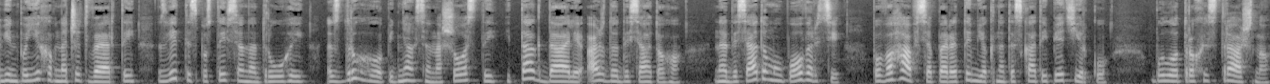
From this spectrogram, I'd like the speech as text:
Він поїхав на четвертий, звідти спустився на другий, з другого піднявся на шостий і так далі, аж до десятого. На десятому поверсі повагався перед тим, як натискати п'ятірку. Було трохи страшно,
